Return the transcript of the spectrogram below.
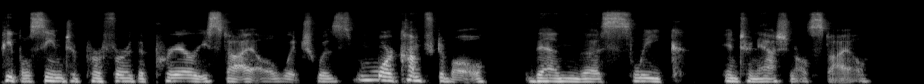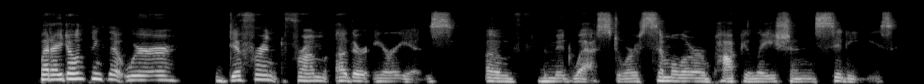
people seemed to prefer the prairie style, which was more comfortable than the sleek international style. But I don't think that we're different from other areas of the Midwest or similar population cities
